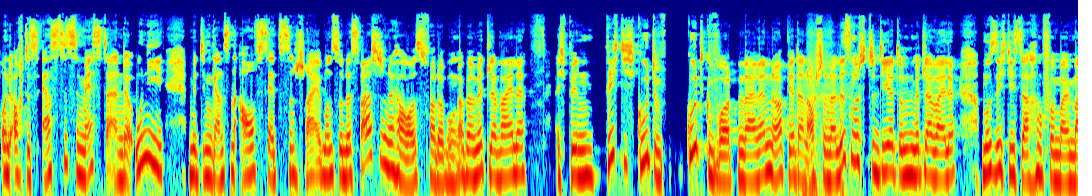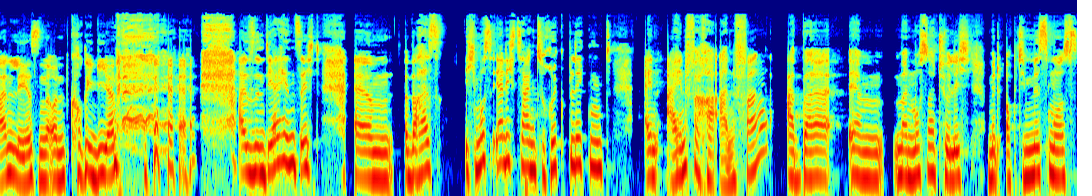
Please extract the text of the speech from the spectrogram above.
Und auch das erste Semester an der Uni mit dem ganzen Aufsätzen schreiben und so, das war schon eine Herausforderung. Aber mittlerweile, ich bin richtig gut gut geworden darin, habe ja dann auch Journalismus studiert und mittlerweile muss ich die Sachen von meinem Mann lesen und korrigieren. also in der Hinsicht ähm, war es, ich muss ehrlich sagen, zurückblickend ein einfacher Anfang, aber ähm, man muss natürlich mit Optimismus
